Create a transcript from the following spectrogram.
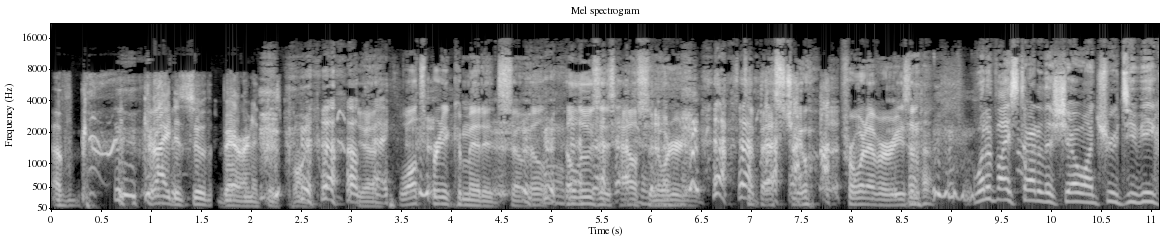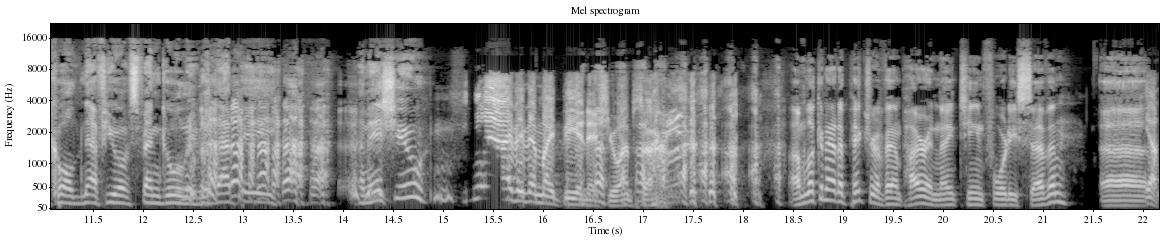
of trying to sue the Baron at this point. Yeah, Walt's pretty committed, so he'll he'll lose his house in order to, to best you for whatever reason. What if I started a show on truTV called Nephew of Svengoolie? Would that be an issue? Yeah, I think that might be an issue. I'm sorry. I'm looking at a picture of Vampira in 1947. Uh, Yeah.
